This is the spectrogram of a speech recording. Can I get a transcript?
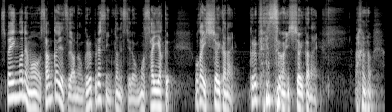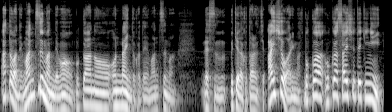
スペイン語でも3ヶ月あのグループレッスン行ったんですけど、もう最悪。僕は一生行かない。グループレッスンは一生行かない。あのあとはねマンツーマンでも僕はあのオンラインとかでマンツーマンレッスン受けたことあるんですよ相性はあります僕は僕は最終的に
